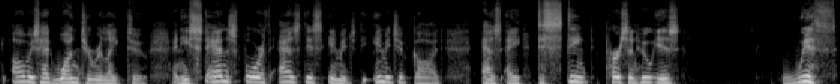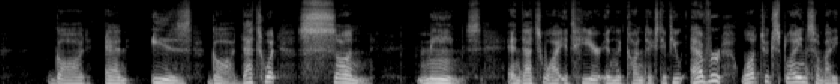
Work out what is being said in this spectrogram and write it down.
He always had one to relate to, and he stands forth as this image, the image of God, as a distinct person who is with God and is God. That's what Son means. And that's why it's here in the context. If you ever want to explain somebody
